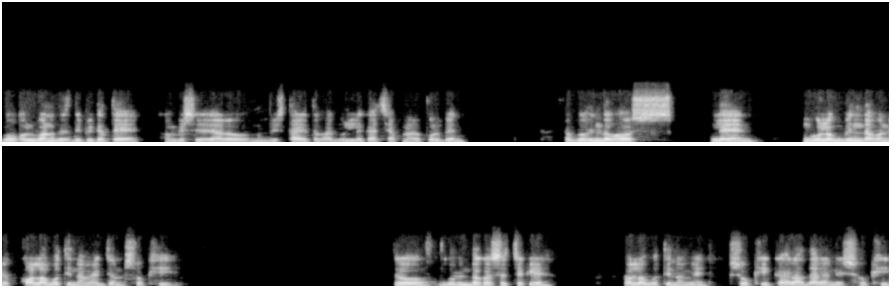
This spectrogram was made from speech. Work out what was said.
গৌর গণদেশ দীপিকাতে বিশেষ আরও বিস্তারিত ভাবে উল্লেখ আছে, আপনারা পড়বেন। গোবিন্দ ঘোষ হলেন গোলক বৃন্দাবনের কলাবতী নামে একজন সখী। তো গোবিন্দ ঘোষ হচ্ছে কে কলাবতী নামে সখী কা রাধারানীর সখী।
